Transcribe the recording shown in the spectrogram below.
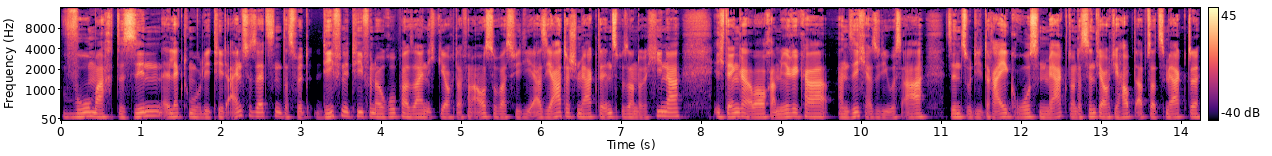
wo macht es Sinn, Elektromobilität einzusetzen. Das wird definitiv in Europa sein. Ich gehe auch davon aus, sowas wie die asiatischen Märkte, insbesondere China. Ich denke aber auch Amerika an sich, also die USA, sind so die drei großen Märkte und das sind ja auch die Hauptabsatzmärkte.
